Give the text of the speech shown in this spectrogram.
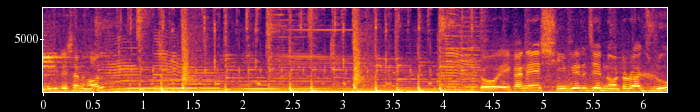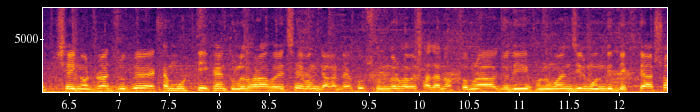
মেডিটেশন হল। তো এখানে শিবের যে নটরাজ রূপ, সেই নটরাজ রূপের একটা মূর্তি এখানে তুলে ধরা হয়েছে এবং জায়গাটা খুব সুন্দরভাবে সাজানো। তোমরা যদি হনুমানজির মন্দির দেখতে আসো,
